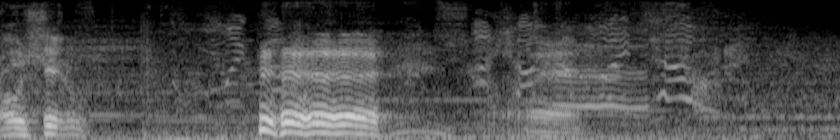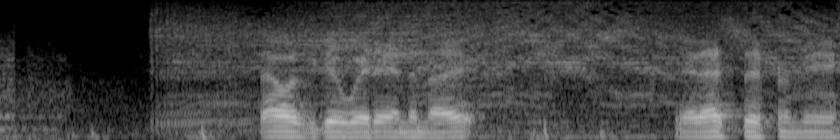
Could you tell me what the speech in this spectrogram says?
Oh shit. Man. Oh, that was a good way to end the night. Yeah, that's it for me.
